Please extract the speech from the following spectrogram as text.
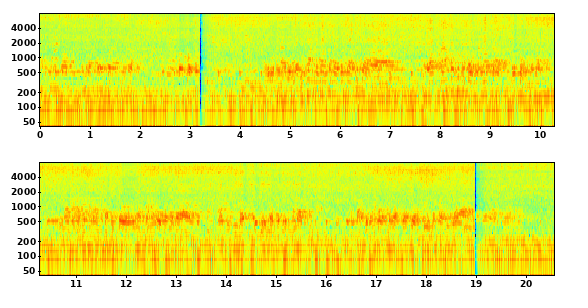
อาจจะไม่ชอบการต่อสร้างนะครับก็สดให้วัฒนาเดินกับทุกท่านนะครับท่านใดต้องการที่จะรับน้ำพระพุทธมนต์นะครับจากพระสงฆ์นะครับมหาประธานพระปัจจุโตนะครับมหาโอษฐ์นะครับมาถึงที่รถจุติลงกระติกนะครับฝากเป็นข้างบนให้กับญาติโยมที่ต้องการที่จะ เ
